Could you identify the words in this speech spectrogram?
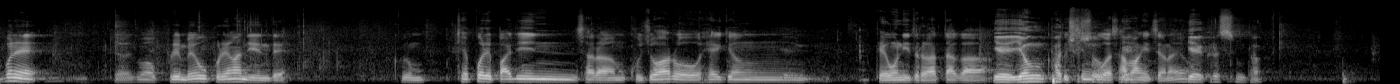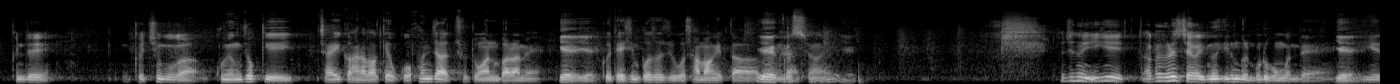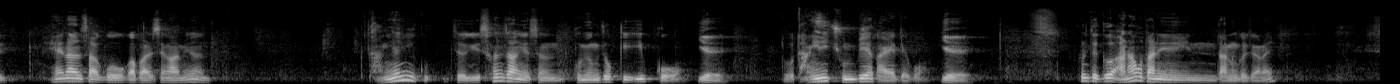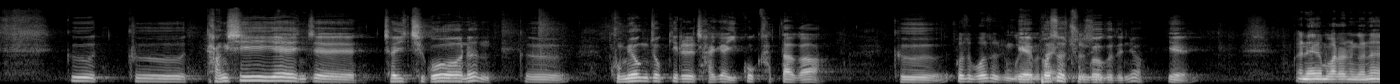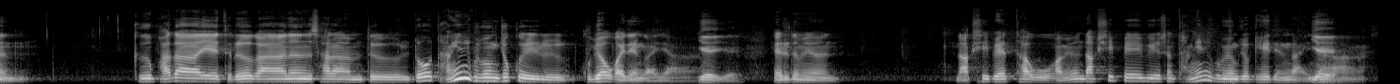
이번에 저뭐 불행, 매우 불행한 일인데 그 갯벌에 빠진 사람 구조하러 해경 대원이 들어갔다가 예, 영파 그 출소. 친구가 예. 사망했잖아요. 예, 그렇습니다. 근데 그 친구가 구명조끼 자기 거 하나밖에 없고 혼자 출동하는 바람에 예, 예. 그 대신 벗어주고 사망했다. 예, 그렇습니다. 예. 어쨌든 이게 아까 그래서 제가 이런 걸 물어본 건데 예. 이게 해난 사고가 발생하면 당연히 구- 저기 선상에서는 구명조끼 입고 예. 또 당연히 준비해 가야 되고 예. 그런데 그거 안 하고 다닌다는 거잖아요. 그, 그, 당시에 이제 저희 직원은 그 구명조끼를 자기가 입고 갔다가 그, 벗어 벗어 준 거죠. 예, 그 벗어준 사람이. 거거든요. 예. 그러니까 내가 말하는 거는 그 바다에 들어가는 사람들도 당연히 구명 조끼를 구비하고 가야 되는 거 아니냐. 예, 예. 예를 들면 낚시 배 타고 가면 낚시 배 위에서는 당연히 구명조끼 해야 되는 거 아니냐. 예.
